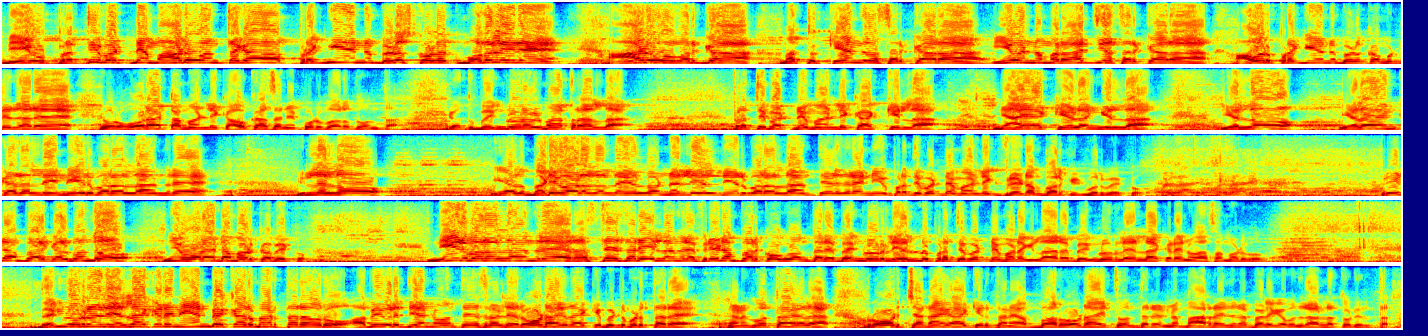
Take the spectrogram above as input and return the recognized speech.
ನೀವು ಪ್ರತಿಭಟನೆ ಮಾಡುವಂತಹ ಪ್ರಜ್ಞೆಯನ್ನು ಬೆಳೆಸ್ಕೊಳ್ಳಕ್ ಮೊದಲೇನೆ ಆಳುವ ವರ್ಗ ಮತ್ತು ಕೇಂದ್ರ ಸರ್ಕಾರ ಈವನ್ ನಮ್ಮ ರಾಜ್ಯ ಸರ್ಕಾರ ಅವರ ಪ್ರಜ್ಞೆಯನ್ನು ಬೆಳ್ಕೊಂಬಿಟ್ಟಿದ್ದಾರೆ. ಇವರು ಹೋರಾಟ ಮಾಡ್ಲಿಕ್ಕೆ ಅವಕಾಶನೇ ಕೊಡಬಾರದು ಅಂತ. ಇವತ್ತು ಬೆಂಗಳೂರಲ್ಲಿ ಮಾತ್ರ ಅಲ್ಲ, ಪ್ರತಿಭಟನೆ ಮಾಡ್ಲಿಕ್ಕೆ ಹಕ್ಕಿಲ್ಲ, ನ್ಯಾಯ ಕೇಳಂಗಿಲ್ಲ. ಎಲ್ಲೋ ಯಲಹಂಕದಲ್ಲಿ ನೀರು ಬರಲ್ಲ ಅಂದ್ರೆ ಇಲ್ಲೆಲ್ಲೋ ಯಾವುದು ಮಡಿವಾಳದಲ್ಲೇ ಎಲ್ಲೋ ನಲ್ಲಿಯಲ್ಲಿ ನೀರು ಬರಲ್ಲ ಅಂತ ಹೇಳಿದ್ರೆ ನೀವು ಪ್ರತಿಭಟನೆ ಮಾಡ್ಲಿಕ್ಕೆ ಫ್ರೀಡಮ್ ಪಾರ್ಕಿಗೆ ಬರಬೇಕು. ಫ್ರೀಡಮ್ ಪಾರ್ಕಲ್ಲಿ ಬಂದು ನೀವು ಹೋರಾಟ ಮಾಡ್ಕೋಬೇಕು. ನೀರು ಬರಲ್ಲ ಅಂದ್ರೆ ರಸ್ತೆ ಸರಿ ಇಲ್ಲ ಅಂದ್ರೆ ಫ್ರೀಡಮ್ ಪಾರ್ಕ್ ಹೋಗು ಅಂತಾರೆ. ಬೆಂಗಳೂರಲ್ಲಿ ಎಲ್ಲೂ ಪ್ರತಿಭಟನೆ ಮಾಡೋಂಗಿಲ್ಲ. ಆದರೆ ಬೆಂಗಳೂರಲ್ಲಿ ಎಲ್ಲ ಕಡೆನೂ ವಾಸ ಮಾಡ್ಬೋದು. ಬೆಂಗಳೂರಿನಲ್ಲಿ ಎಲ್ಲ ಕಡೆ ಏನ್ ಬೇಕಾದ್ರೂ ಮಾಡ್ತಾರೆ ಅವರು. ಅಭಿವೃದ್ಧಿ ಅನ್ನುವಂಥ ಹೆಸರಲ್ಲಿ ರೋಡ್ ಆಗದಾಕಿ ಬಿಟ್ಟು ಬಿಡ್ತಾರೆ ನನಗೆ ಗೊತ್ತಾಗಲ್ಲ. ರೋಡ್ ಚೆನ್ನಾಗಿ ಹಾಕಿರ್ತಾನೆ. ಹಬ್ಬ ರೋಡ್ ಆಯ್ತು ಅಂತಾರೆ. ಮಾರನೇ ದಿನ ಬೆಳಗ್ಗೆ ಬಂದ್ರೆ ಹಳ್ಳ ತೊಡಿರ್ತಾರೆ.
